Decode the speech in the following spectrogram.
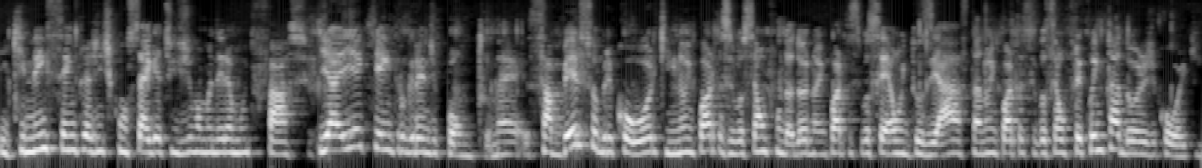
e que nem sempre a gente consegue atingir de uma maneira muito fácil. E aí é que entra o grande ponto, né? Saber sobre coworking, não importa se você é um fundador, não importa se você é um entusiasta, não importa se você é um frequentador de coworking.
